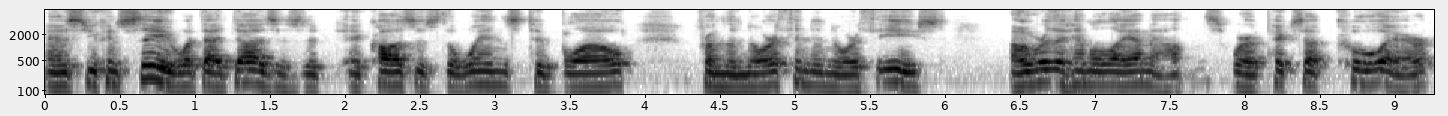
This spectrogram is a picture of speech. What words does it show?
And as you can see, what that does is it, it causes the winds to blow from the north and the northeast over the Himalaya mountains where it picks up cool air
